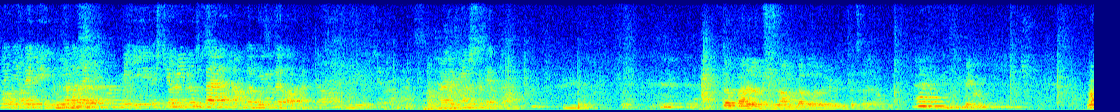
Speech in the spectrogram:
Počkej, není, není, ale není, mi- ještě minus B tam bylo, bylo, jo? Minus je tam Ne, Minus ještě jedna. tam. To je úplně nejlepší známka toho, že víte, co dělám. Děkuji. No,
